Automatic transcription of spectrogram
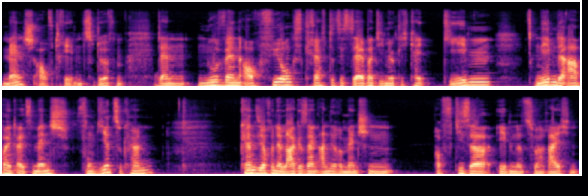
Mensch auftreten zu dürfen. Denn nur wenn auch Führungskräfte sich selber die Möglichkeit geben, neben der Arbeit als Mensch fungieren zu können, können sie auch in der Lage sein, andere Menschen auf dieser Ebene zu erreichen.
